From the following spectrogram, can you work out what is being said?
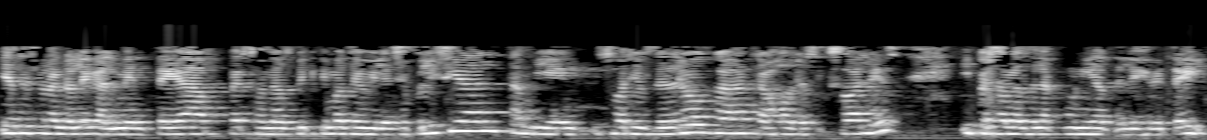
y asesorando legalmente a personas víctimas de violencia policial, también usuarios de droga, trabajadoras sexuales y personas de la comunidad LGBTI.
